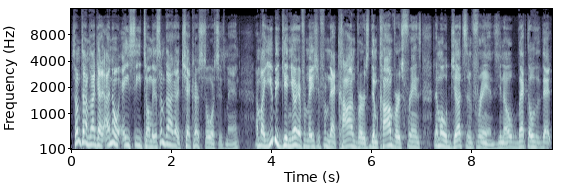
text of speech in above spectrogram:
Sometimes I got I know AC told me that sometimes I gotta check her sources, man. I'm like, you be getting your information from that Converse, them Converse friends, them old Judson friends, you know, back those that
